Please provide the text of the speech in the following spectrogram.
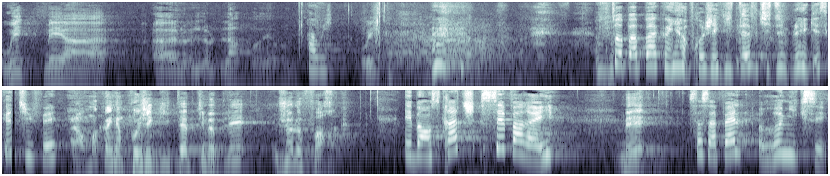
Oui, mais euh, euh, l'arbre. Ah oui. Oui. Toi, papa, quand il y a un projet GitHub qui te plaît, qu'est-ce que tu fais Alors moi, quand il y a un projet GitHub qui me plaît, je le fork. Eh ben en Scratch, c'est pareil. Mais Ça s'appelle remixer.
